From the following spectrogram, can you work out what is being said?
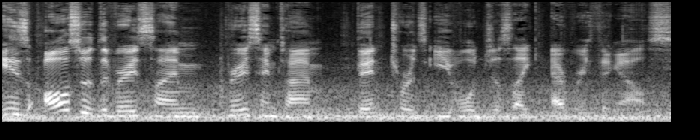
is also at the very same very same time bent towards evil, just like everything else.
